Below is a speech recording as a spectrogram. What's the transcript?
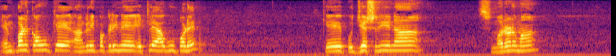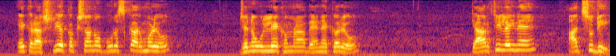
એમ પણ કહું કે આંગળી પકડીને એટલે આવવું પડે કે પૂજ્યશ્રીના સ્મરણમાં એક રાષ્ટ્રીય કક્ષાનો પુરસ્કાર મળ્યો, જેનો ઉલ્લેખ હમણાં બેને કર્યો. ત્યારથી લઈને આજ સુધી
